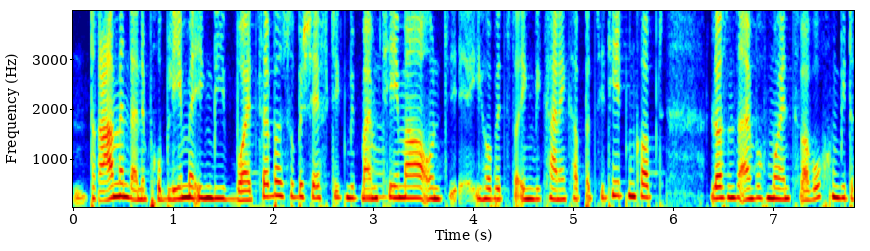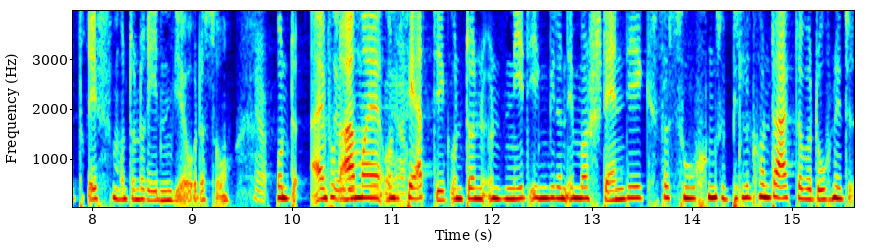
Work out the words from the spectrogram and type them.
Dramen, deine Probleme, irgendwie war jetzt selber so beschäftigt mit meinem Thema und ich habe jetzt da irgendwie keine Kapazitäten gehabt. Lass uns einfach mal in zwei Wochen wieder treffen und dann reden wir oder so. Ja. Und einfach Persönlich einmal reden, und ja. fertig und dann und nicht irgendwie dann immer ständig versuchen, so ein bisschen Kontakt, aber doch nicht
